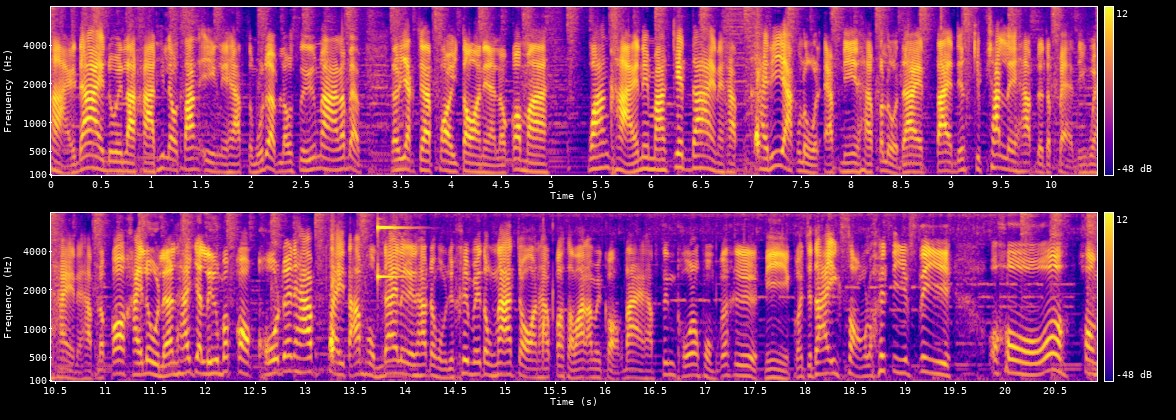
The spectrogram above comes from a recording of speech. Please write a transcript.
ขายได้โดยราคาที่เราตั้งเองเลยครับสมมุติแบบเราซื้อมาแล้วแบบเราอยากจะปล่อยต่อเนี่ยเราก็มาวางขายในมาร์เก็ตได้นะครับ ใครที่อยากโหลดแอปนี้นะครับ ก็โหลดได้ใต้ description เลยครับ เดี๋ยวจะแปะลิงก์ไว้ให้นะครับ แล้วก็ใครโหลดแล้วนะอย่าลืมมากรอกโค้ดด้วยนะครับ ใส่ตามผมได้เลยนะครับ เดี๋ยวผมจะขึ้นไว้ตรงหน้าจอนะครับ ก็สามารถเอาไปกรอกได้ครับ ซึ่งโค้ดของผมก็คือ นี่ก็จะได้อีก 244 โอ้โห ของ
